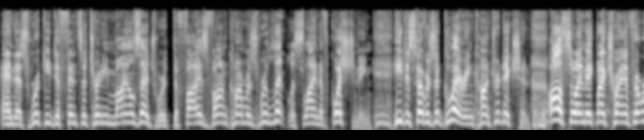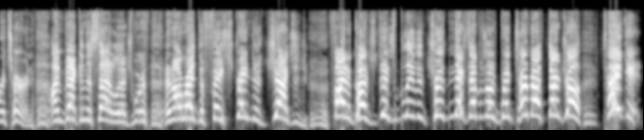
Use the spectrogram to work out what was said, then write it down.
And as rookie defense attorney Miles Edgeworth defies Von Karma's relentless line of questioning, he discovers a glaring contradiction. Also, I make my triumphant return. I'm back in the saddle, Edgeworth, and I'll ride the face straight into Jackson. Find a contradiction, believe the truth. Next episode: Brent Turbout Third Trial. Take it!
